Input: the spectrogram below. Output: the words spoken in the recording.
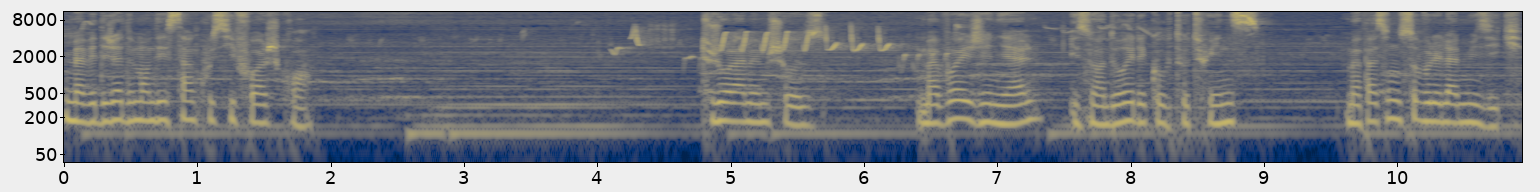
Il m'avait déjà demandé cinq ou six fois, je crois. Toujours la même chose. Ma voix est géniale, ils ont adoré les Cocteau Twins, ma façon de s'envoler la musique.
